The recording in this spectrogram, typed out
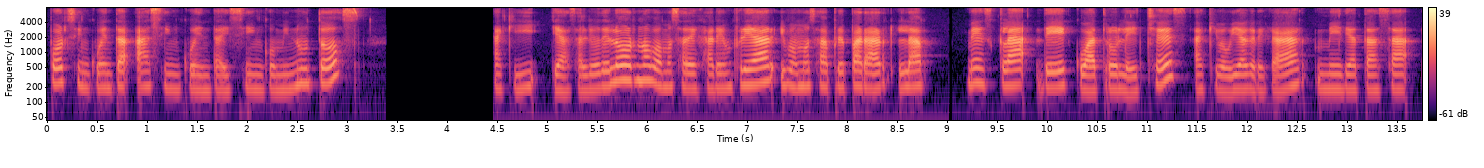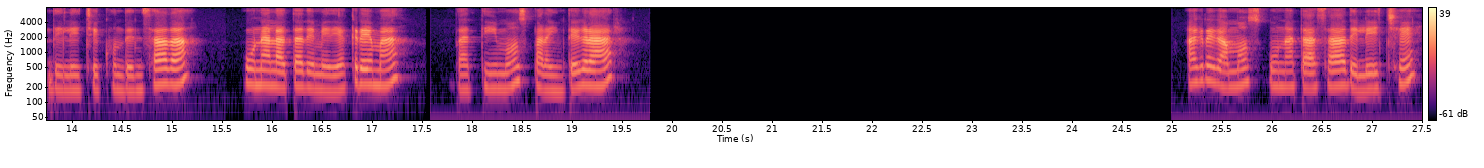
por 50 a 55 minutos. Aquí ya salió del horno, vamos a dejar enfriar y vamos a preparar la mezcla de cuatro leches. Aquí voy a agregar media taza de leche condensada, una lata de media crema, batimos para integrar agregamos una taza de leche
